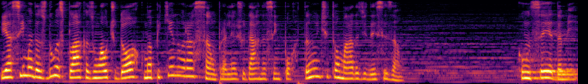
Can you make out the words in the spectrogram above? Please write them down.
E acima das duas placas, um outdoor com uma pequena oração para lhe ajudar nessa importante tomada de decisão. Conceda-me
